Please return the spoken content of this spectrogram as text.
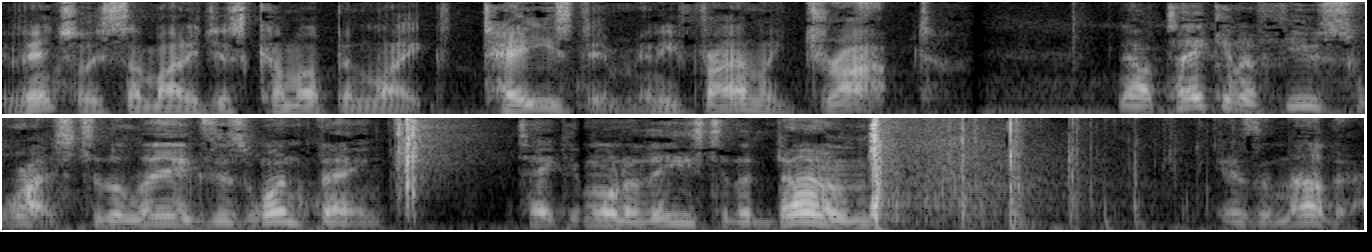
Eventually, somebody just come up and, like, tased him, and he finally dropped. Now, taking a few swats to the legs is one thing. Taking one of these to the dome is another.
